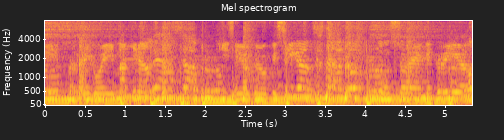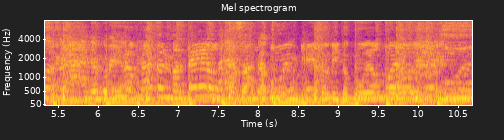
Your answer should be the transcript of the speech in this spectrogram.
E frego in macchina. Le assa Bruno Chi sei tu che siga. Sei stato. Bruno Con sorelle che cria Con sorelle che Bloccato il marteo Perso anche a buio Dietro dito culo Voglio dire buio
